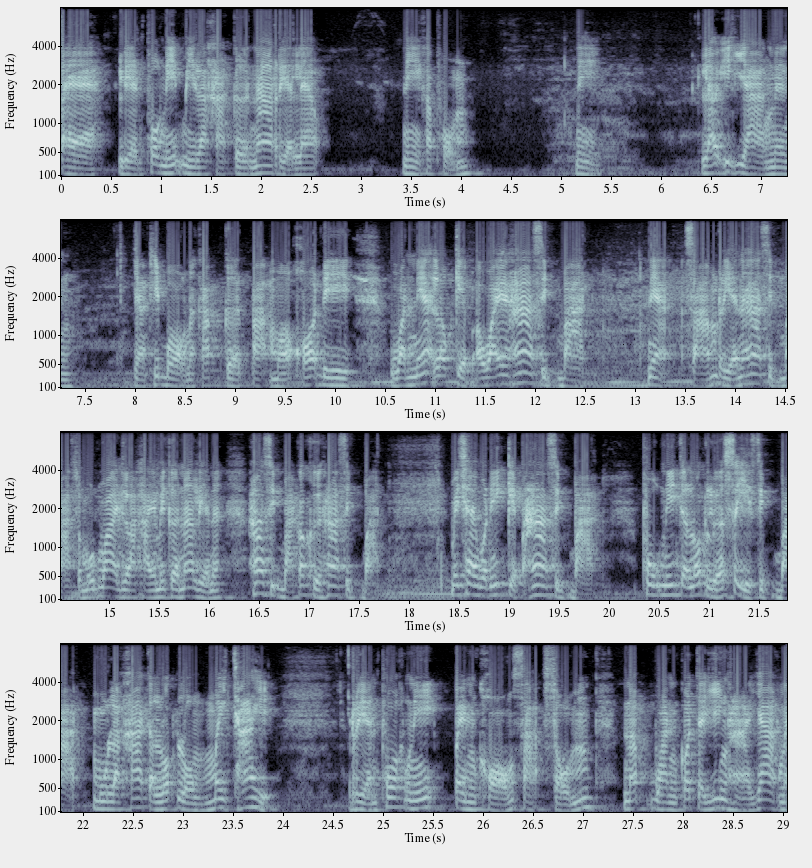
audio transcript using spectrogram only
แต่เหรียญพวกนี้มีราคาเกินหน้าเหรียญแล้ว นี่ครับผม นี่ แล้วอีกอย่างหนึ่งอย่างที่บอกนะครับ เกิดปะเหมาะเคาะดี วันเนี้ยเราเก็บเอาไว้ 50 บาท เนี่ยสามเหรียญห้าสิบาท สมมุติว่าราคาไม่เกินหน้าเหรียญนะห้าสิบาทก็คือห้าสิบาท ไม่ใช่วันนี้เก็บห้าสิบาท วกนี้จะลดเหลือสี่สิบาท มูลค่าจะลดลงไม่ใช่ เหรียญพวกนี้เป็นของสะสม นับวันก็จะยิ่งหายากใน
